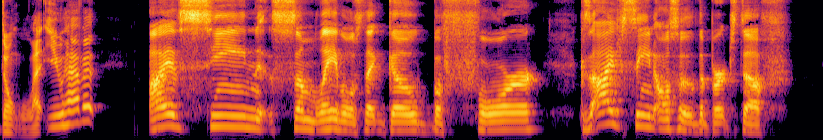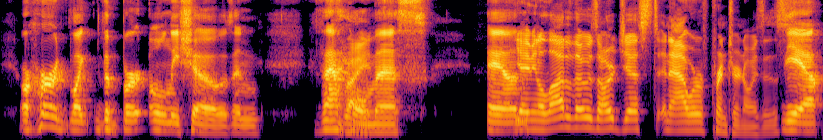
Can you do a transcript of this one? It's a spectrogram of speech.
don't let you have it? I have seen some labels that go before because I've seen also the Bert stuff or heard like the Bert only shows and that whole mess. And yeah, I mean a lot of those are just an hour of printer noises. yeah,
